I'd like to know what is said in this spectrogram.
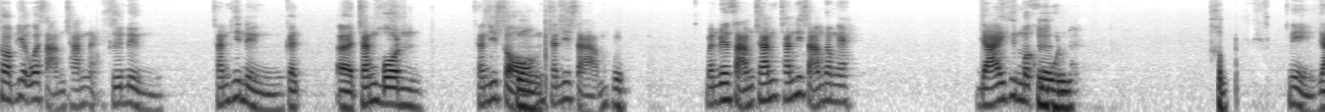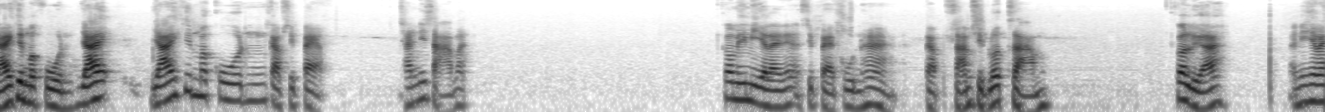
ชอบเรียกว่าสามชั้นน่ะ คือหนึ่งชั้นที่หนึ่งกับเอ่อชั้นบน ชั้นที่สองอืมชั้นที่สามอืมมันเป็นสามชั้น ชั้นที่สามทำไง ย้ายขึ้นมาคูณ ครับ นี่ ย้ายขึ้นมาคูณ ย้าย ย้ายขึ้นมาคูณกับสิบแปด ชั้นที่สามอะ ก็ไม่มีอะไรเนี่ยสิบแปดคูณห้ากับสามสิบลดสามก็เหลือ อันนี้ใช่ไหม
